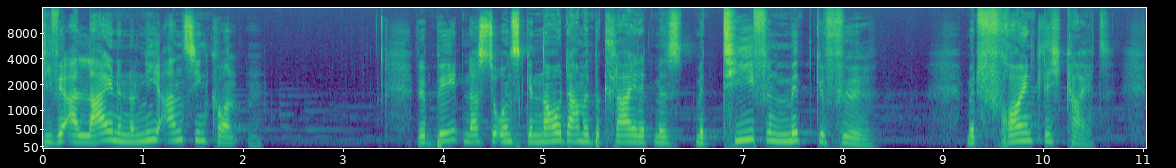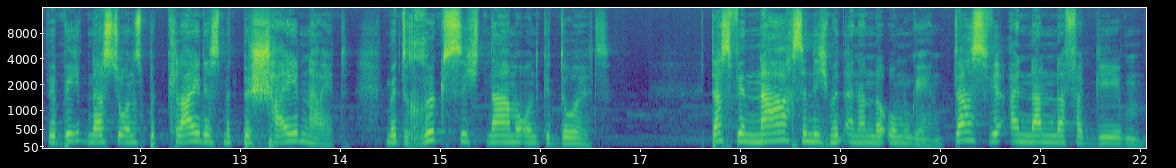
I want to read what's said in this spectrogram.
die wir alleine noch nie anziehen konnten. Wir beten, dass du uns genau damit bekleidet, mit, mit tiefem Mitgefühl, mit Freundlichkeit. Wir beten, dass du uns bekleidest mit Bescheidenheit, mit Rücksichtnahme und Geduld. Dass wir nachsinnig miteinander umgehen, dass wir einander vergeben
